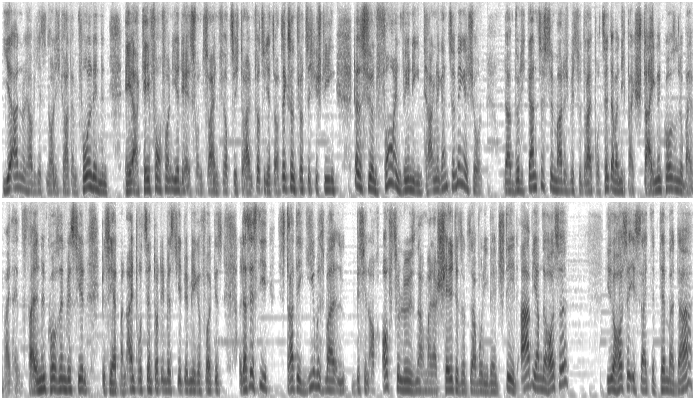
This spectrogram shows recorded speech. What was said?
ihr an. Und habe ich jetzt neulich gerade empfohlen, den ARK-Fonds von ihr, der ist von 42, 43 jetzt auf 46 gestiegen. Das ist für einen Fonds in wenigen Tagen eine ganze Menge schon. Da würde ich ganz systematisch bis zu drei Prozent, aber nicht bei steigenden Kursen, nur bei weiterhin fallenden Kursen investieren. Bisher hat man ein Prozent dort investiert, wer mir gefolgt ist. Also das ist die Strategie, um es mal ein bisschen auch aufzulösen nach meiner Schelte sozusagen, wo die Welt steht. A, wir haben eine Hosse. Diese Hosse ist seit September da,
